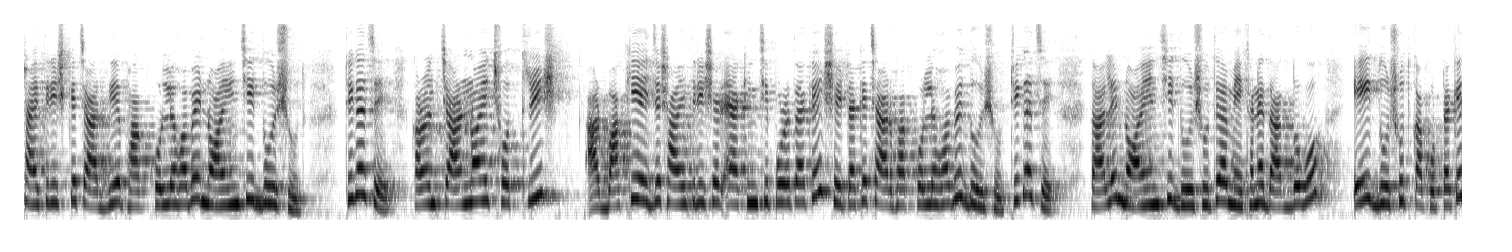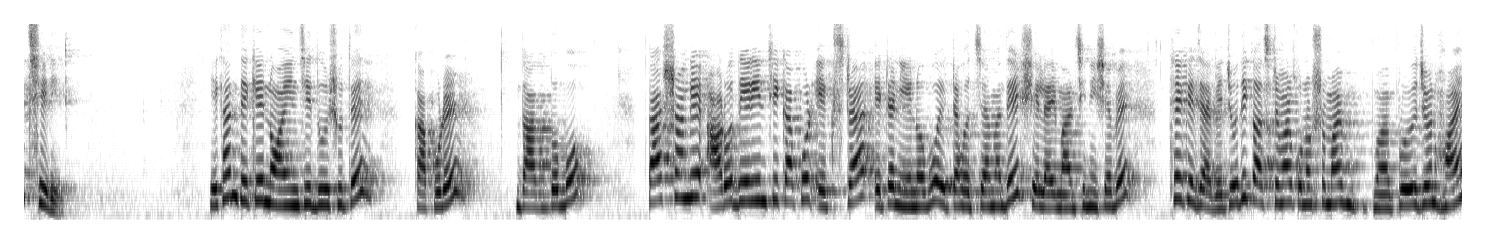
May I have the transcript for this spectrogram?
সাঁত্রিশকে চার দিয়ে ভাগ করলে হবে নয় ইঞ্চি দুই সুত। ঠিক আছে? কারণ চার নয় ছত্রিশ আর বাকি এই যে সাঁত্রিশের এক ইঞ্চি পড়ে থাকে, সেটাকে চার ভাগ করলে হবে দুই সুত, ঠিক আছে? তাহলে নয় ইঞ্চি দুই সুতে আমি এখানে দাগ দেবো, এই দু সুত কাপড়টাকে ছেড়ে। এখান থেকে নয় ইঞ্চি দুই সুতে কাপড়ের দাগ দেবো। তার সঙ্গে আরও দেড় ইঞ্চি কাপড় এক্সট্রা এটা নিয়ে নেব, এটা হচ্ছে আমাদের সেলাই মার্জিন হিসেবে থেকে যাবে। যদি কাস্টমার কোনো সময় প্রয়োজন হয়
